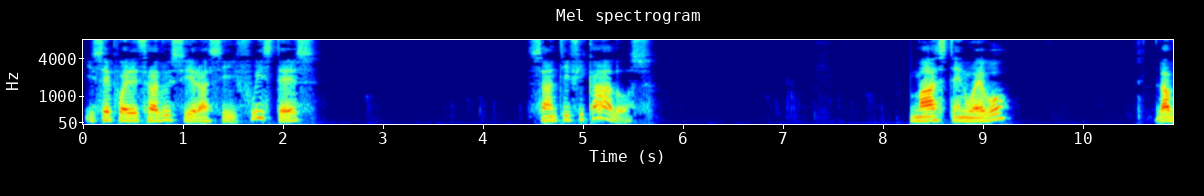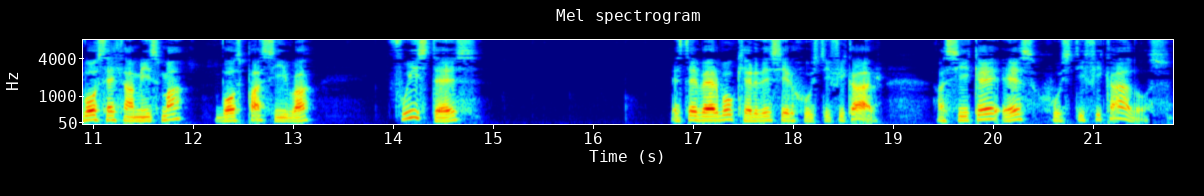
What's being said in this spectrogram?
y se puede traducir así. Fuistes santificados. Más de nuevo. La voz es la misma, voz pasiva, fuistes, este verbo quiere decir justificar. Así que es justificados.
